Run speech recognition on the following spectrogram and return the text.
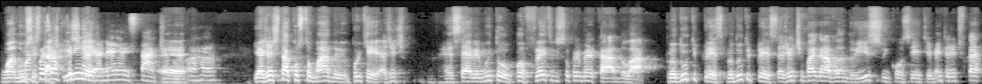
um anúncio Uma coisa estático. fria, é, né? Estático. É, uhum. E a gente está acostumado, porque a gente recebe muito panfleto de supermercado lá produto e preço, produto e preço. E a gente vai gravando isso inconscientemente, a gente fica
